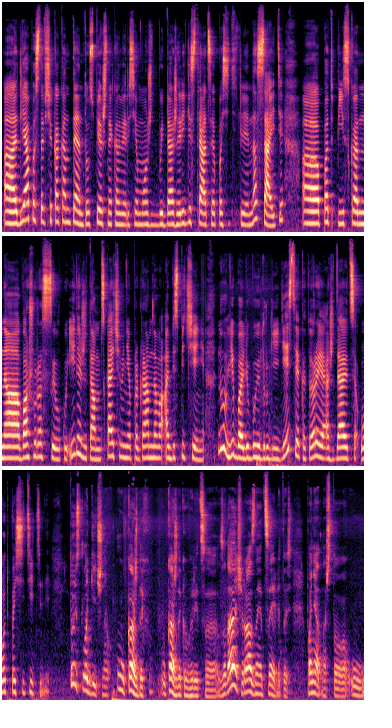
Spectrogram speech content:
А, для поставщика контента успешная конверсия может быть даже регистрация посетителей на сайте, э, подписка на вашу рассылку или же там скачивание программного обеспечения, ну, либо любые другие действия, которые ожидаются от посетителей. То есть логично. У каждых, у каждой, как говорится, задач разные цели. То есть понятно, что у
